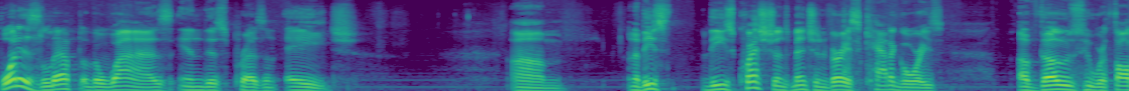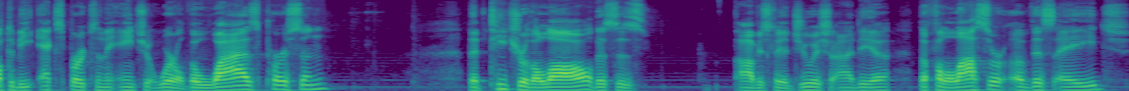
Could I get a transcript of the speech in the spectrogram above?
what is left of the wise in this present age? Um, now, these, these questions mention various categories of those who were thought to be experts in the ancient world the wise person, the teacher of the law, this is obviously a Jewish idea, the philosopher of this age.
